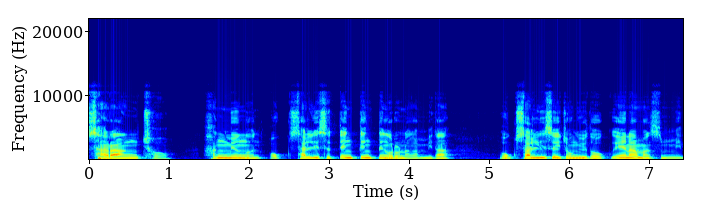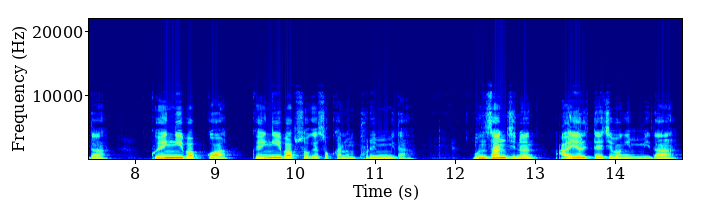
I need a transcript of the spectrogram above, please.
사랑초 학명은 옥살리스 땡땡땡으로 나갑니다. 옥살리스의 종류도 꽤나 많습니다. 괭이밥과 괭이밥 속에 속하는 풀입니다. 원산지는 아열대 지방입니다.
